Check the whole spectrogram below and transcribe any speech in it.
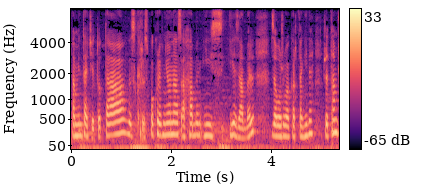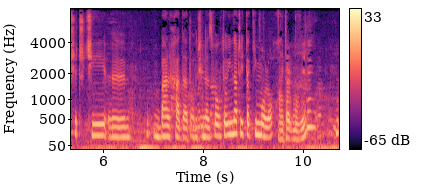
pamiętajcie, to ta spokrewniona z Achabem i z Jezabel założyła Kartaginę, że tam się czci y, Baal Hadad, on się nazywał, to inaczej taki Moloch. No i tak mówili? No,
